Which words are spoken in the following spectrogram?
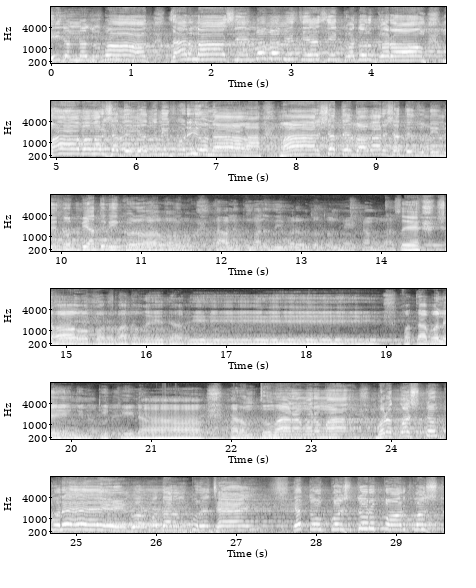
এই জন্য যুবক যার মা আছে বাবা বেঁচে আছে, কদর করো মা বাবার সাথে বেদবি করিও না। মার সাথে বাবার সাথে যদি বেদব বেদবি করো। তাহলে তোমার জীবনের যত নেকামল আছে, সব বরবাদ হয়ে যাবে। কথা বলেন ঠিক কিনা? কারণ তোমার আমার মা বড় কষ্ট করে গর্ভধারণ করেছে। এত কষ্টর পর কষ্ট,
